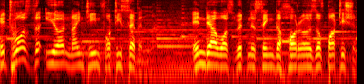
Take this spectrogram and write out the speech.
It was the year 1947. India was witnessing the horrors of partition.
